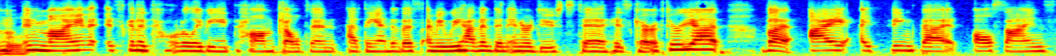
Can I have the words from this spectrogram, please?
Mhm. In mine, it's going to totally be Tom Felton at the end of this. I mean, we haven't been introduced to his character yet, but I I think that all signs,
